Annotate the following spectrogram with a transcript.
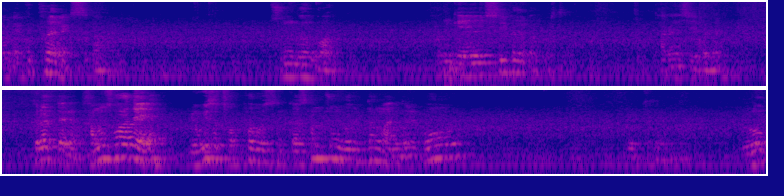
그럼 F 프라임 X가 중근과 한 개의 실근을 갖고 있어요. 다른 실근을. 그럴 때는 감소하되 여기서 접하고 있으니까 삼중근을 딱 만들고 이렇게 됩니다. 요런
